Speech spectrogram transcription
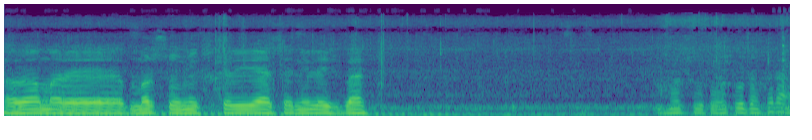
હવે અમારે મરસું મિક્સ કરી રહ્યા છે નિલેશભાઈ. મરસું તો હતું તો ખરા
